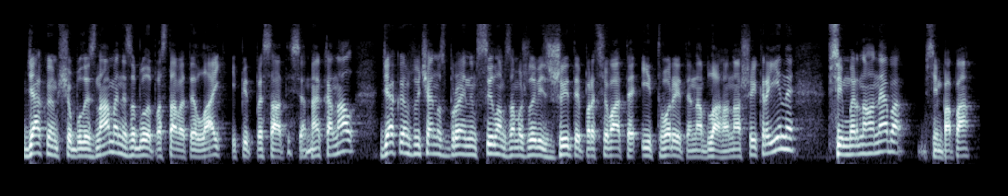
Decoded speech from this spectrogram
Дякуємо, що були з нами. Не забули поставити лайк і підписатися на канал. Дякуємо, звичайно, Збройним силам за можливість жити, працювати і творити на благо нашої країни. Всім мирного неба, всім па-па!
